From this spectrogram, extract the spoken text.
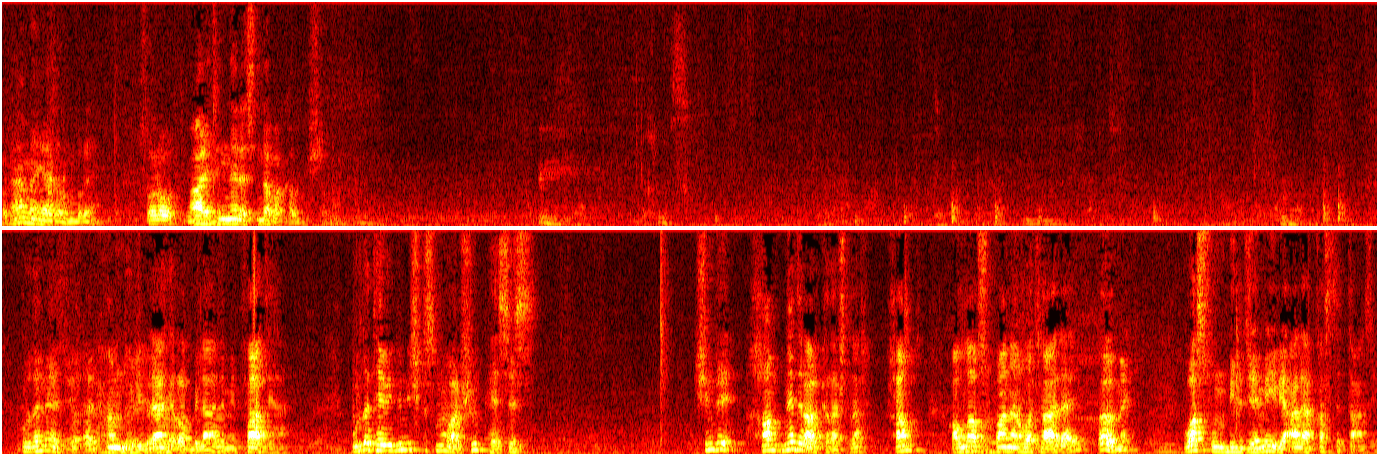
Bakın hemen yazalım buraya. Sonra o ayetin neresinde bakalım inşallah. Burada ne yazıyor? Elhamdülillahi Rabbil Alemin. Fatiha. Burada tevhidin üç kısmı var. Şüphesiz. Şimdi hamd nedir arkadaşlar? Hamd Allah subhanehu ve teala'yı övmek. Vasfun bil cemili ala kastet tazim.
